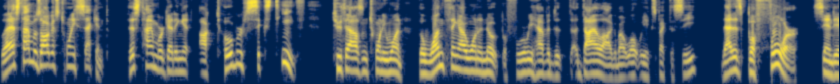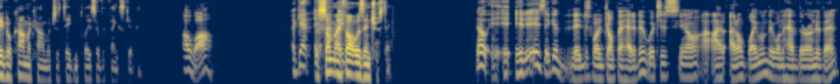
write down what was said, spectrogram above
Last time was August 22nd. This time we're getting it October 16th, 2021. The one thing I want to note before we have a, d- a dialogue about what we expect to see, that is before San Diego Comic Con, which is taking place over Thanksgiving. Oh wow! Again, There's something I, I thought was interesting. No, it, it is. Again, they just want to jump ahead of it, which is, you know, I, I don't blame them. They want to have their own event.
